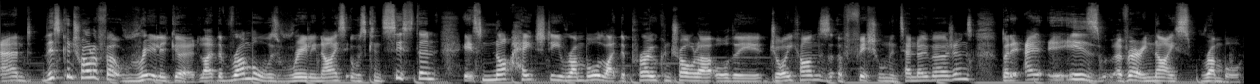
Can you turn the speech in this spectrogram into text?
and this controller felt really good. Like the rumble was really nice. It was consistent. It's not HD rumble like the Pro controller or the Joy-Cons official Nintendo versions, but it, it is a very nice rumble.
